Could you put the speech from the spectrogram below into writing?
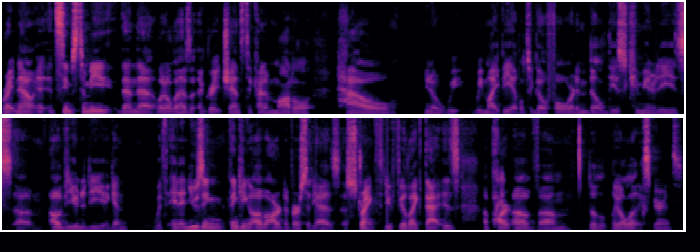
right now. It, seems to me then that Loyola has a great chance to kind of model how you know we we might be able to go forward and build these communities um, of unity again within and using thinking of our diversity as a strength. Do you feel like that is a part of um, the Loyola experience?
